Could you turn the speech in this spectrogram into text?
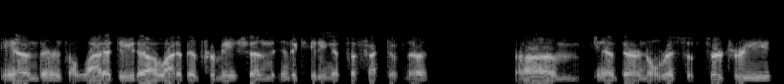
and there's a lot of data, a lot of information indicating its effectiveness. Um, and there are no risks of surgery.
